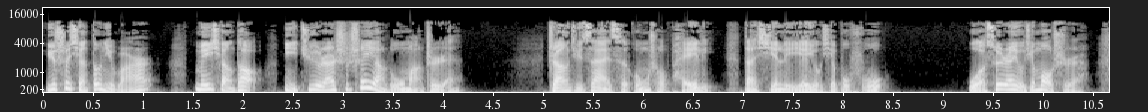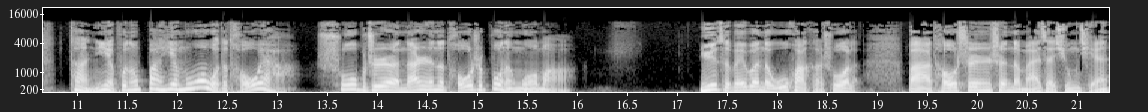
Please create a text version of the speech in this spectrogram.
于是想逗你玩儿没想到你居然是这样鲁莽之人。”张巨再次拱手赔礼，但心里也有些不服。我虽然有些冒失，但你也不能半夜摸我的头呀！殊不知，男人的头是不能摸吗？女子被问的无话可说了，把头深深的埋在胸前，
